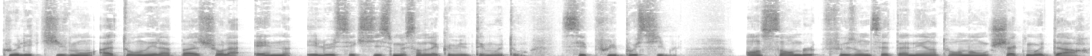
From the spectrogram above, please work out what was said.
collectivement à tourner la page sur la haine et le sexisme au sein de la communauté moto. C'est plus possible. Ensemble, faisons de cette année un tournant où chaque motard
